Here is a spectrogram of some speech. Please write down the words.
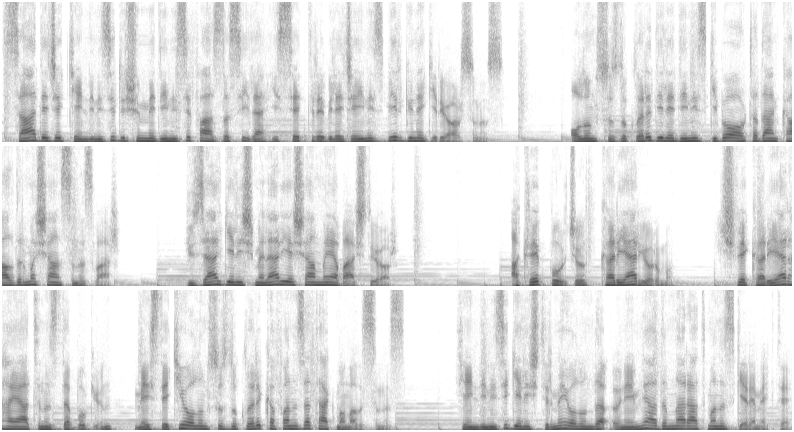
Sadece kendinizi düşünmediğinizi fazlasıyla hissettirebileceğiniz bir güne giriyorsunuz. Olumsuzlukları dilediğiniz gibi ortadan kaldırma şansınız var. Güzel gelişmeler yaşanmaya başlıyor. Akrep Burcu, Kariyer Yorumu İş ve kariyer hayatınızda bugün, mesleki olumsuzlukları kafanıza takmamalısınız. Kendinizi geliştirme yolunda önemli adımlar atmanız gerekmekte.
